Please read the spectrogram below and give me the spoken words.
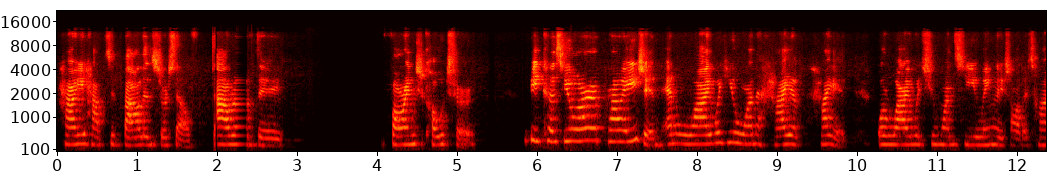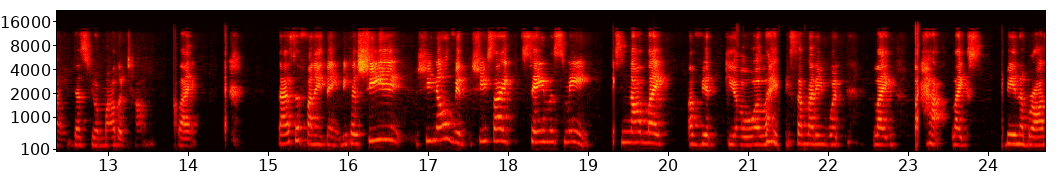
how you have to balance yourself out of the foreign culture because you are a proud Asian and why would you want to hide hide? Or why would you want to use English all the time? That's your mother tongue. Like that's a funny thing because she she know she's like same as me. It's not like a Viet or like somebody would like ha, like been abroad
